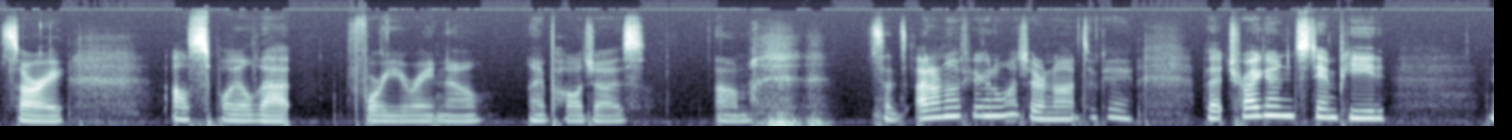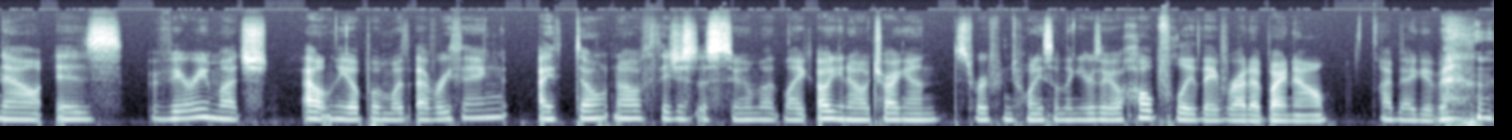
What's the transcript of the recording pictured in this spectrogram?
Sorry, I'll spoil that for you right now. I apologize. Um, since I don't know if you're gonna watch it or not, it's okay. But Trigun Stampede now is very much out in the open with everything. I don't know if they just assume that, like, oh, you know, Trigun, story from 20 something years ago. Hopefully they've read it by now. I beg of it.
